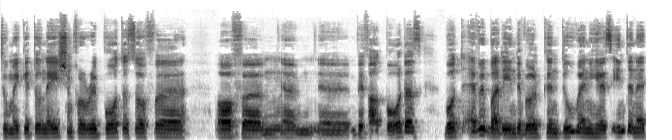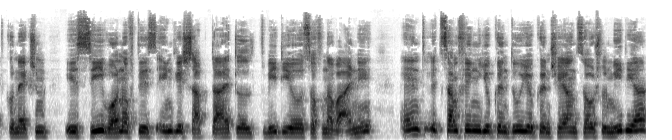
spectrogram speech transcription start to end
to make a donation for reporters of uh, of um, um, uh, without borders what everybody in the world can do when he has internet connection is see one of these english subtitled videos of navalny and it's something you can do you can share on social media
